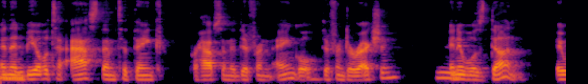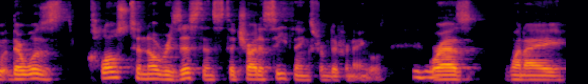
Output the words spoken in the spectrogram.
and then Mhm. be able to ask them to think perhaps in a different angle different direction Mhm. and it was done. It, there was close to no resistance to try to see things from different angles. Mhm. Whereas when I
